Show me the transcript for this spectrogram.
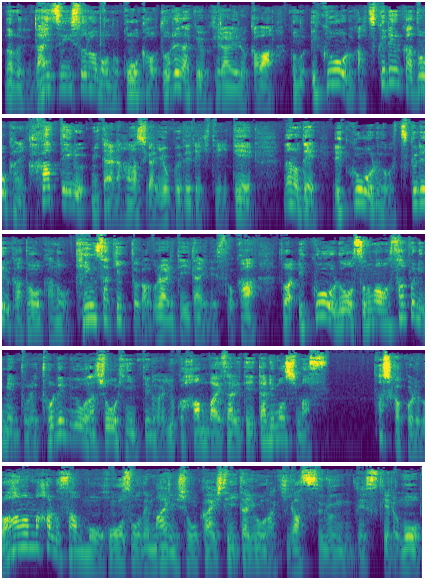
なので大豆イソラボンの効果をどれだけ受けられるかはこのエクオールが作れるかどうかにかかっているみたいな話がよく出てきていてなのでエクオールを作れるかどうかの検査キットが売られていたりですとかあとはエクオールをそのままサプリメントで取れるような商品っていうのがよく販売されていたりもします。確かこれワーママハルさんも放送で前に紹介していたような気がするんですけども、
